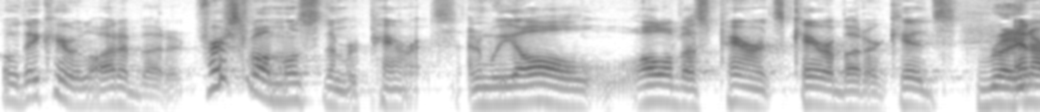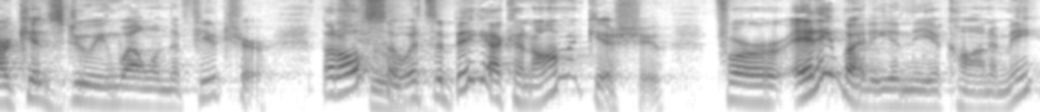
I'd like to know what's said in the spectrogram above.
Oh, they care a lot about it. First of all, most of them are parents, and we all, all of us parents, care about our kids Right. and our kids doing well in the future. But also, True. it's a big economic issue for anybody in the economy.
